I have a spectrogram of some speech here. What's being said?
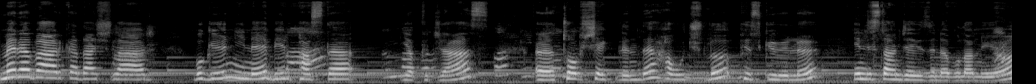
Merhaba arkadaşlar. Bugün yine bir pasta yapacağız. Ee, top şeklinde havuçlu, püsküvülü Hindistan cevizine bulanıyor.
